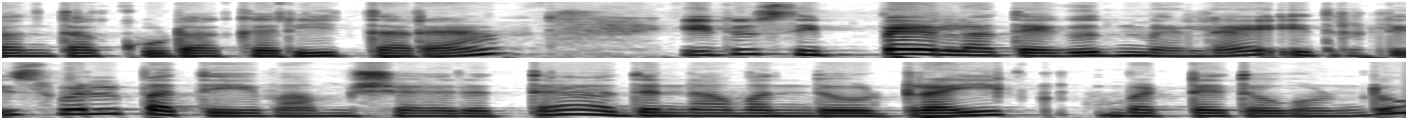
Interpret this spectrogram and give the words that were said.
ಅಂತ ಕೂಡ ಕರೀತಾರೆ. ಇದು ಸಿಪ್ಪೆ ಎಲ್ಲ ತೆಗೆದ್ಮೇಲೆ ಇದರಲ್ಲಿ ಸ್ವಲ್ಪ ತೇವಾಂಶ ಇರುತ್ತೆ. ಅದನ್ನು ಒಂದು ಡ್ರೈ ಬಟ್ಟೆ ತೊಗೊಂಡು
